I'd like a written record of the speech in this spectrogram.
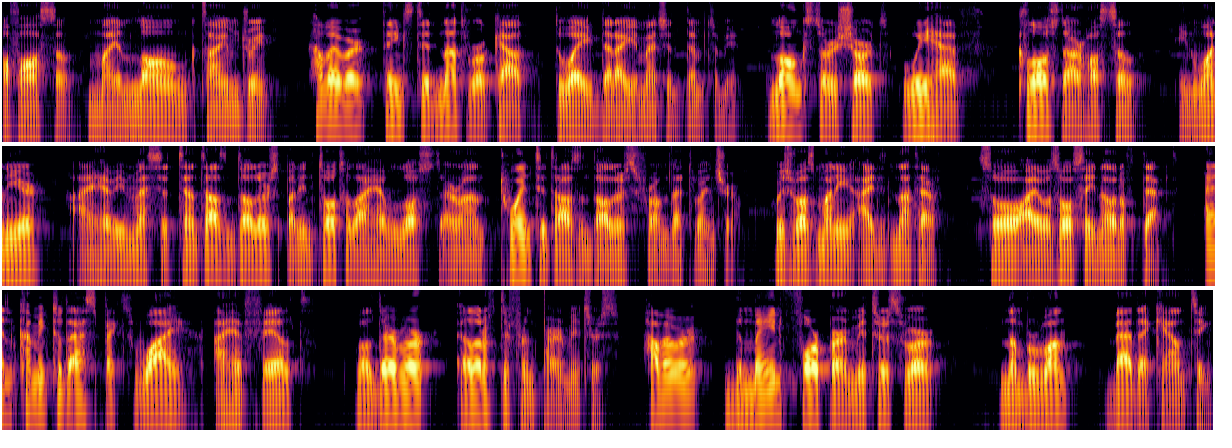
of a hostel, my long time dream. However, things did not work out the way that I imagined them to be. Long story short, we have closed our hostel in one year, I have invested $10,000, but in total, I have lost around $20,000 from that venture, which was money I did not have. So I was also in a lot of debt. And coming to the aspects why I have failed, well, there were a lot of different parameters. However, the main four parameters were number one, bad accounting.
